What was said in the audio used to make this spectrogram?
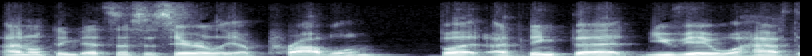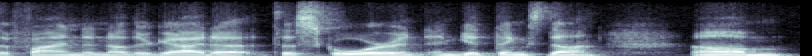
I don't think that's necessarily a problem, but I think that UVA will have to find another guy to to score and, and get things done. Um,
